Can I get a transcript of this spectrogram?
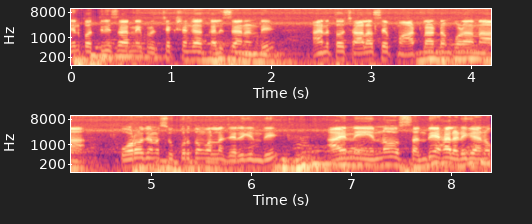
నేను పత్రి సార్ని ప్రత్యక్షంగా కలిశానండి. ఆయనతో చాలాసేపు మాట్లాడడం కూడా నా పూర్వజన సుకృతం వలన జరిగింది. ఆయన్ని ఎన్నో సందేహాలు అడిగాను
